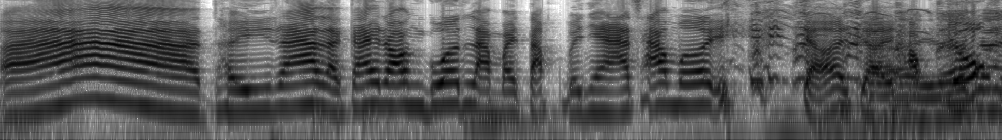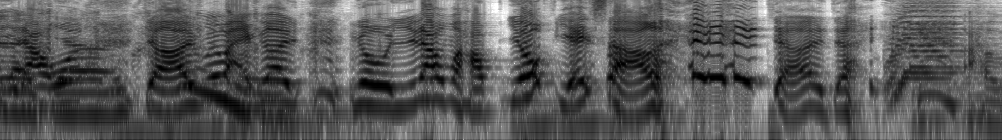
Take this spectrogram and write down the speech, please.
À thì ra là Kairon quên làm bài tập về nhà Sam ơi? Trời ơi trời học dốt gì đâu á. trời. Ơi, mấy bạn ơi Người gì đâu mà học dốt dễ sợ. Trời ơi trời. À, thôi,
